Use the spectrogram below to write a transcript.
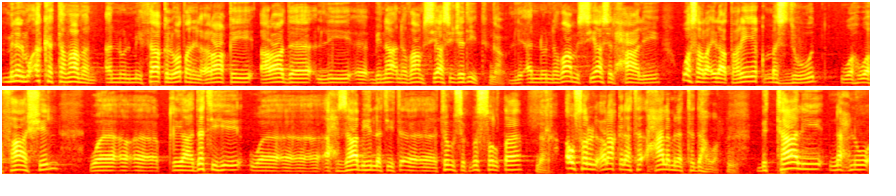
من المؤكد تماما أن الميثاق الوطني العراقي أراد لبناء نظام سياسي جديد نعم. لأن النظام السياسي الحالي وصل إلى طريق مسدود وهو فاشل وقيادته وأحزابه التي تمسك بالسلطة. نعم. أوصلوا العراق إلى حالة من التدهور. بالتالي نحن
